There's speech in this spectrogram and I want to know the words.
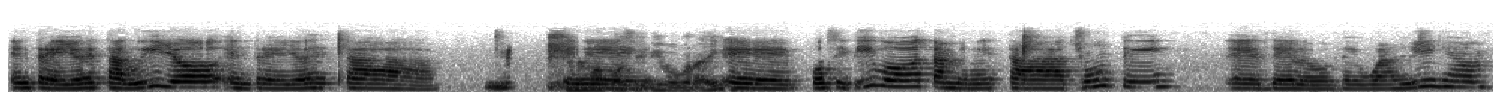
entre ellos está Luillo, entre ellos está eh, positivo por ahí. eh, positivo, también está Chunti eh, de los de One Legion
